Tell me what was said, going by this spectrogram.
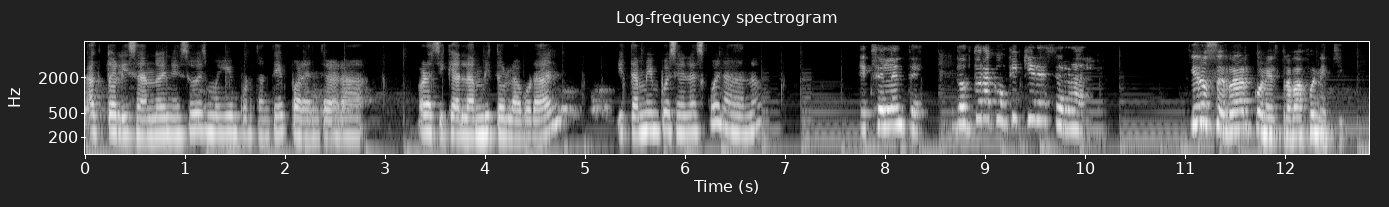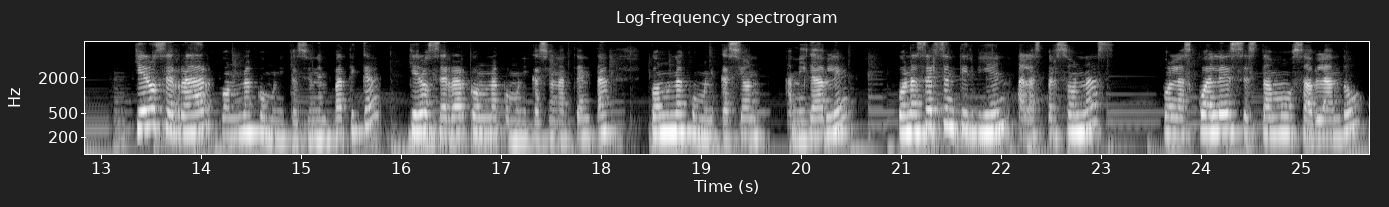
actualizando en eso es muy importante para entrar a, ahora sí que al ámbito laboral y también pues en la escuela, ¿no? Excelente. Doctora, ¿con qué quieres cerrar? Quiero cerrar con el trabajo en equipo. Quiero cerrar con una comunicación empática, quiero cerrar con una comunicación atenta, con una comunicación amigable, con hacer sentir bien a las personas con las cuales estamos hablando,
